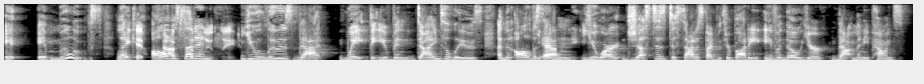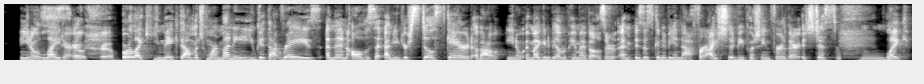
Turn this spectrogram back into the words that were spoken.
it it moves. Like it, all of absolutely. a sudden you lose that weight that you've been dying to lose. And then all of a yeah. sudden you are just as dissatisfied with your body, even though you're that many pounds you know, lighter. So or like you make that much more money, you get that raise, and then all of a sudden, I mean, you're still scared about, you know, am I going to be able to pay my bills or is this going to be enough or I should be pushing further? It's just mm-hmm. like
